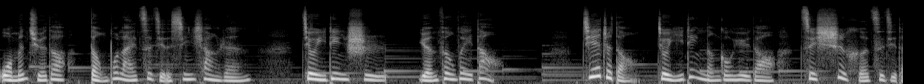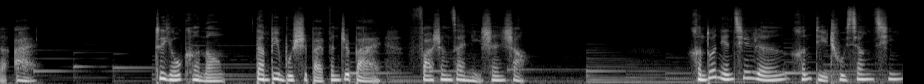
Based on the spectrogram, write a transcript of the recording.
我们觉得等不来自己的心上人，就一定是缘分未到。接着等，就一定能够遇到最适合自己的爱。这有可能，但并不是百分之百发生在你身上。很多年轻人很抵触相亲，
